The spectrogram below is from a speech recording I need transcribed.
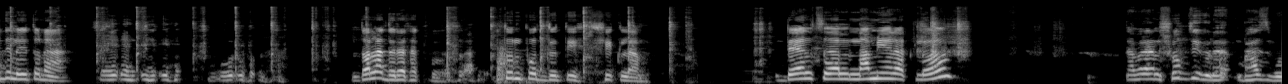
দিলই তো দিলে বলব না। দলা ধরে থাকব। নতুন পদ্ধতি শিখলাম। ডাল চাল নামিয়ে রাখল। তারপরে এখন সবজিগুলো ভাজবো।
